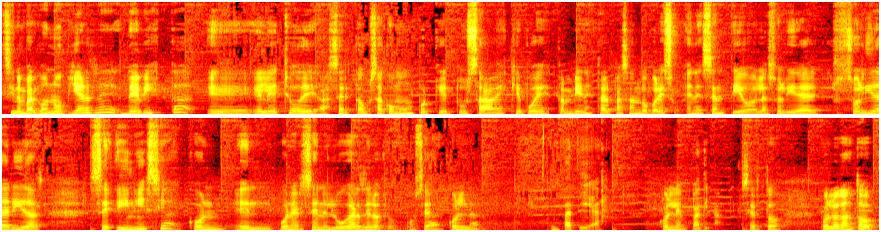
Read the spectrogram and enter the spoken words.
Sin embargo, no pierde de vista el hecho de hacer causa común porque tú sabes que puedes también estar pasando por eso. En ese sentido, la solidaridad se inicia con el ponerse en el lugar del otro, o sea, con la empatía con la empatía, ¿cierto? Por lo tanto,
